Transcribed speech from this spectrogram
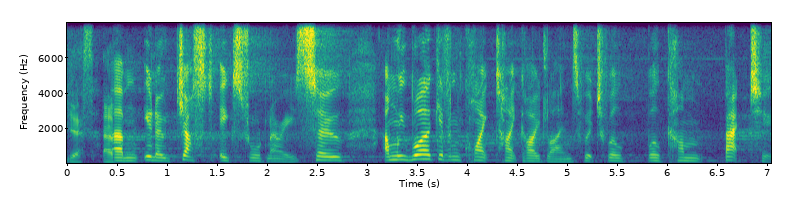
Yes. Um, you know, just extraordinary. So, and we were given quite tight guidelines, which we'll, we'll come back to.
